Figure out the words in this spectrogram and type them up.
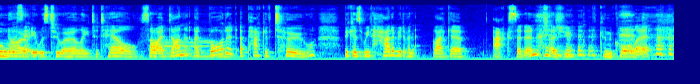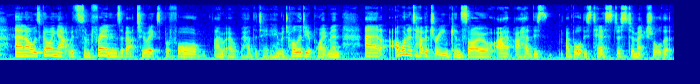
or no, was it? it? was too early to tell. So I'd done, I'd bought it a pack of two because we'd had a bit of an like a accident, as you can call it, and I was going out with some friends about two weeks before I, I had the t- hematology appointment, and I wanted to have a drink, and so I, I had this, I bought this test just to make sure that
